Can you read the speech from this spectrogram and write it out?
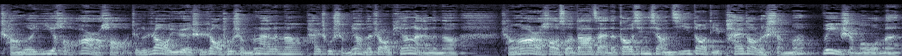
嫦娥一号、二号这个绕月是绕出什么来了呢？拍出什么样的照片来了呢？嫦娥二号所搭载的高清相机到底拍到了什么？为什么我们？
